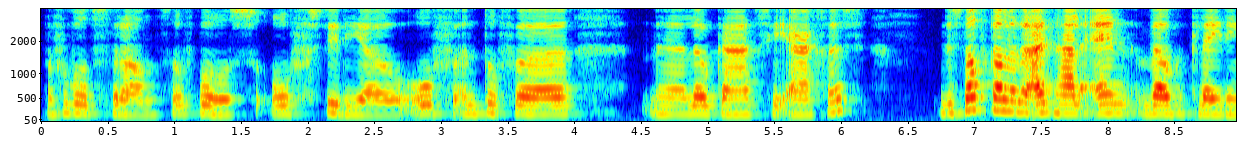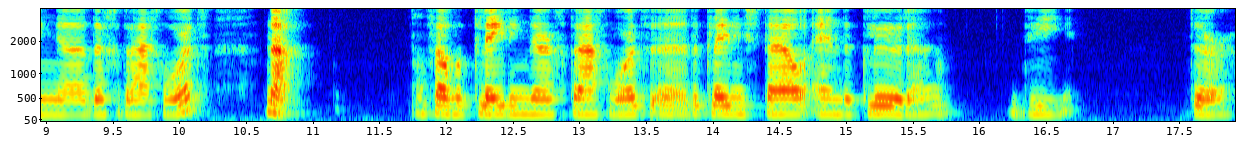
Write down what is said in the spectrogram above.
Bijvoorbeeld strand of bos of studio of een toffe uh, locatie ergens. Dus dat kunnen we eruit halen en welke kleding er gedragen wordt. Nou, of welke kleding er gedragen wordt, de kledingstijl en de kleuren die er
